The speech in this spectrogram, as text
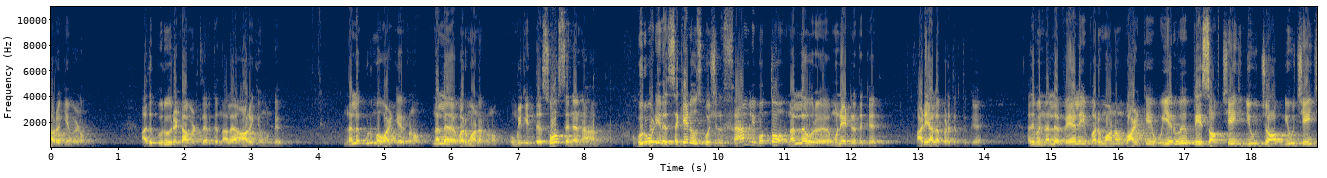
ஆரோக்கியம் வேணும். அது குரு ரெண்டாம் இடத்துல இருக்கிறதுனால ஆரோக்கியம் உண்டு. நல்ல குடும்ப வாழ்க்கை இருக்கணும் நல்ல வருமானம் இருக்கணும். உங்களுக்கு இந்த சோர்ஸ் என்னன்னா குருவுடைய இந்த செகண்ட் ஹவுஸ் பொசிஷன் ஃபேமிலி மொத்தம் நல்ல ஒரு முன்னேற்றத்துக்கு அடையாளப்படுத்துறதுக்கு அதே மாதிரி நல்ல வேலை வருமானம் வாழ்க்கை உயர்வு place of change new job new change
